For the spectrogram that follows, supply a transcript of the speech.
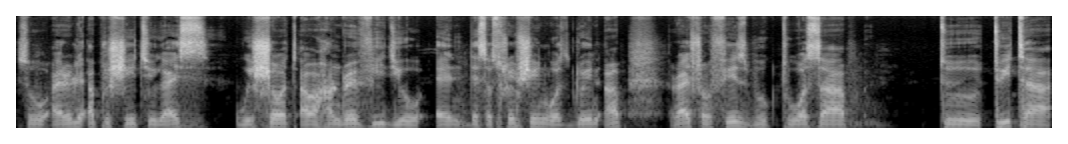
so i really appreciate you guys we shot our 100 video and the subscription was growing up right from facebook to whatsapp to twitter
